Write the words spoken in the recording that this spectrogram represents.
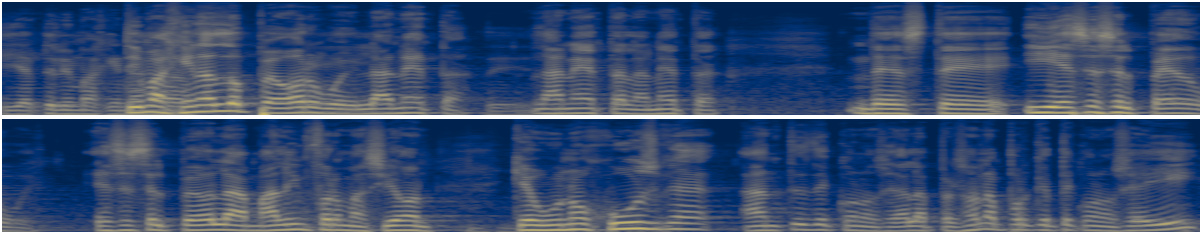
Y ya te lo imaginas. Te imaginas lo peor, güey, la neta. Sí. La neta, la neta. De este, y ese es el pedo, güey. Ese es el pedo, la mala información. Que uno juzga antes de conocer a la persona porque te conocí ahí.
